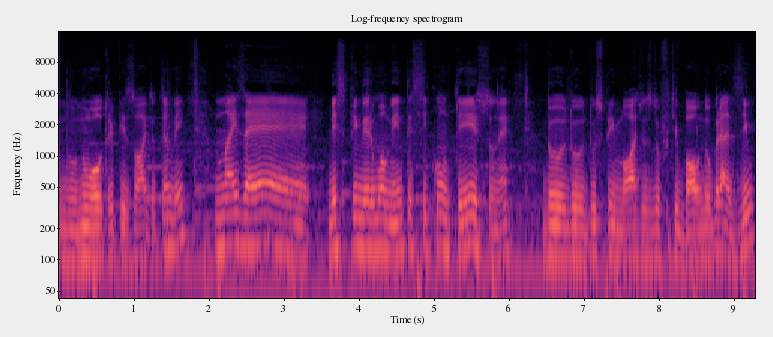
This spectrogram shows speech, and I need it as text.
no, outro episódio também, mas é nesse primeiro momento esse contexto né, do, do, dos primórdios do futebol no Brasil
